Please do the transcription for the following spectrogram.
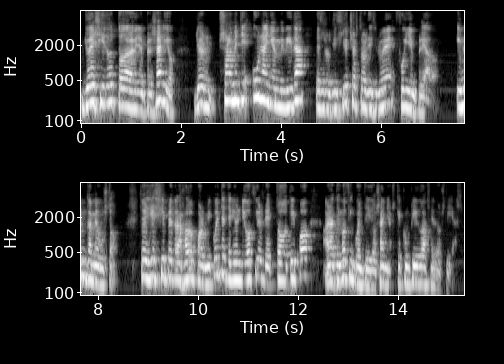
Yo he sido toda la vida empresario. Yo solamente un año en mi vida, desde los 18 hasta los 19, fui empleado y nunca me gustó. Entonces yo siempre he trabajado por mi cuenta, he tenido negocios de todo tipo. Ahora tengo 52 años, que he cumplido hace dos días.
